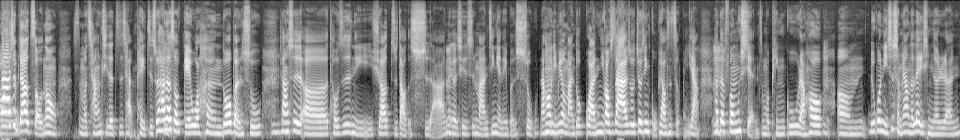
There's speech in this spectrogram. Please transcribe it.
但他是比较走那种什么长期的资产配置，所以他那时候给我很多本书，像是呃投资你需要知道的事啊，那个其实是蛮经典的一本书，然后里面有蛮多观念，告诉大家说究竟股票是怎么样，它的风险怎么评估，然后嗯。如果你是什么样的类型的人，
